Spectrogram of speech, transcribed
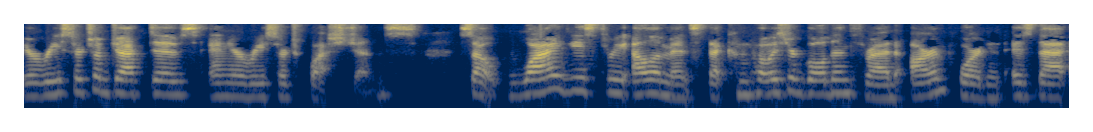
your research objectives, and your research questions. So, why these three elements that compose your golden thread are important is that,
